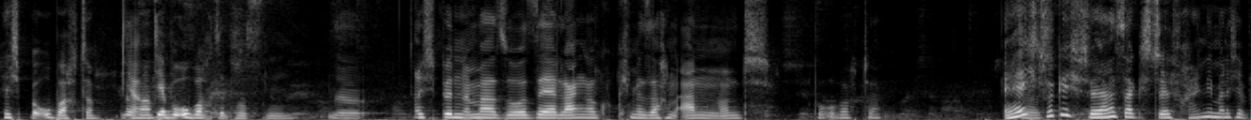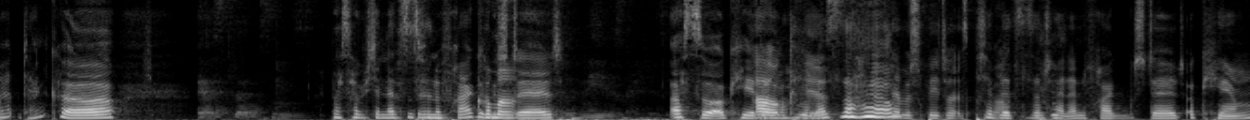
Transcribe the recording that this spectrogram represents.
Ich beobachte. Ja, immer. der Beobachterposten. Ja. Ich bin immer so sehr lange, gucke ich mir Sachen an und beobachte. Echt? Wirklich? Wer sagt, ich stelle Fragen, die man nicht erwartet? Danke. Erst letztens. Was habe ich denn letztens für eine Frage Komm mal. gestellt? Nee, das kann ich jetzt Ach so, okay, dann Ah, machen okay. wir das Klären nachher. wir später. Ist Ich habe privat. letztens anscheinend eine Frage gestellt. Okay.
